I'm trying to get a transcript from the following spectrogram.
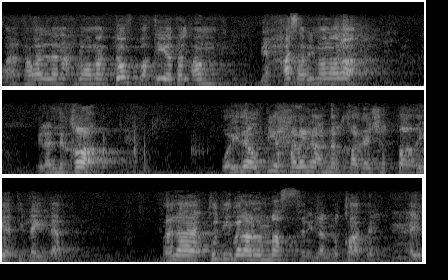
ونتولى نحن ومكدوف بقية الأمر بحسب ما نراه. إلى اللقاء. وإذا أتيح لنا أن نلقى جيش الطاغية الليلة فلا كتب لنا النصر إن لم نقاتل. هيا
